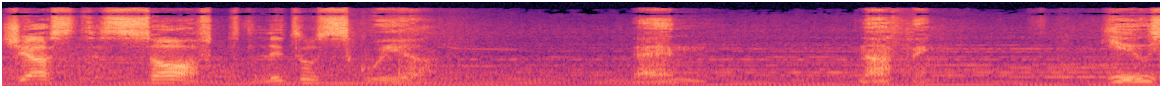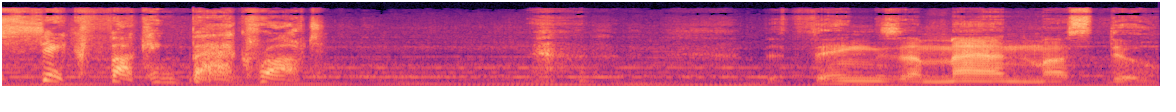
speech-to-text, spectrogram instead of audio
Just a soft little squeal. Then, nothing. You sick fucking backrot! The things a man must do.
